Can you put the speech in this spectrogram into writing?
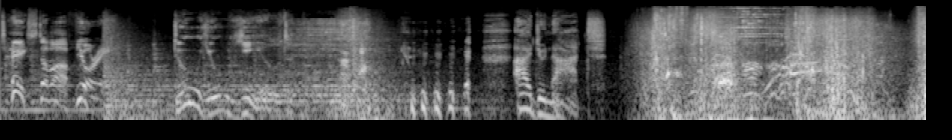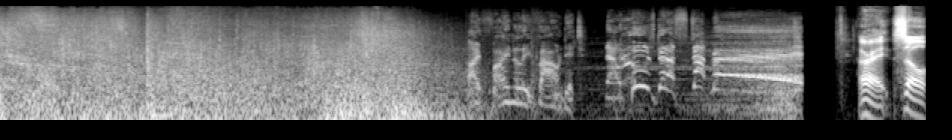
taste of our fury. Do you yield? I do not. I finally found it. Now who's gonna stop me? All right, so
